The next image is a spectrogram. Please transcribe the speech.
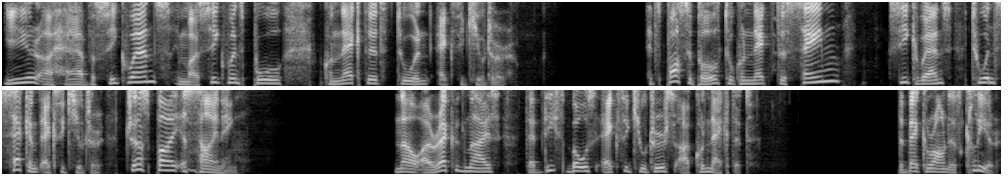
Here I have a sequence in my sequence pool connected to an executor. It's possible to connect the same sequence to a second executor just by assigning. Now I recognize that these both executors are connected. The background is clear.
